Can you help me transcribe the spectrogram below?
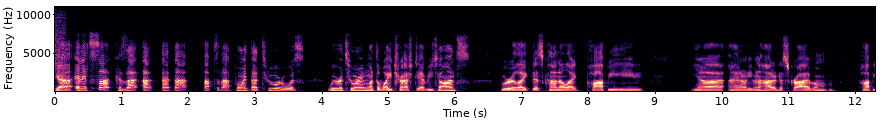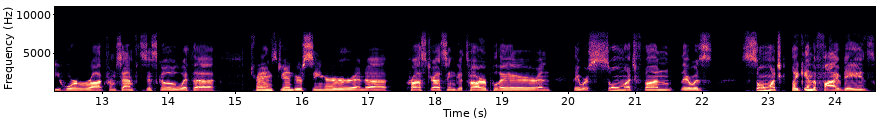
Yeah, and it sucked because that at, at that up to that point, that tour was we were touring with the White Trash Debutantes, who were like this kind of like poppy, you know, I don't even know how to describe them, poppy horror rock from San Francisco with a transgender singer and a cross-dressing guitar player, and they were so much fun. There was so much like in the five days,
